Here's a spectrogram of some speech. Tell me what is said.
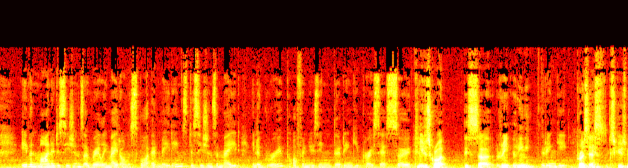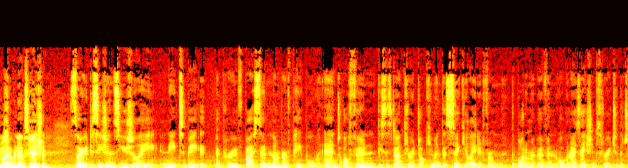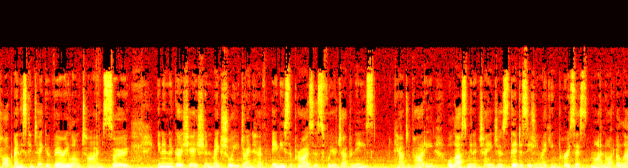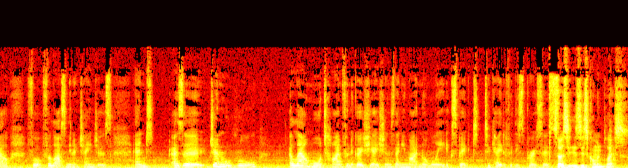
Even minor decisions are rarely made on the spot at meetings. Decisions are made in a group, often using the ringi process. So, can you describe this uh, ringi? Ringi process. Yeah. Excuse my sure. pronunciation. So decisions usually need to be approved by a certain number of people, and often this is done through a document that's circulated from the bottom of an organisation through to the top, and this can take a very long time. So, in a negotiation, make sure you don't have any surprises for your Japanese counterparty or last minute changes. Their decision making process might not allow for, for last minute changes. And as a general rule, allow more time for negotiations than you might normally expect to cater for this process. So, is, is this commonplace?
